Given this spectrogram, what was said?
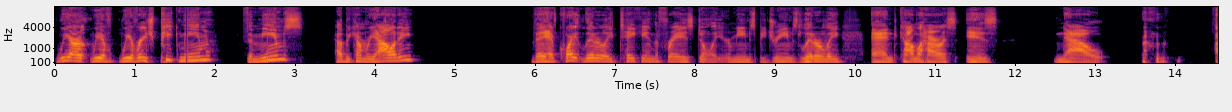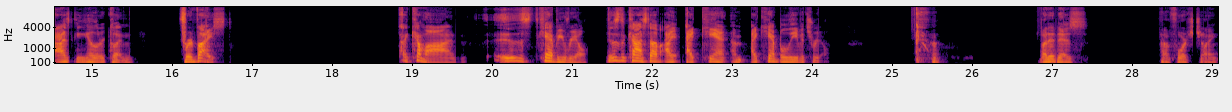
We are we have we have reached peak meme. The memes have become reality. They have quite literally taken the phrase "Don't let your memes be dreams" literally, and Kamala Harris is now asking Hillary Clinton for advice. I, come on, this can't be real. This is the kind of stuff I I can't I'm, I can't believe it's real. but it is, unfortunately.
